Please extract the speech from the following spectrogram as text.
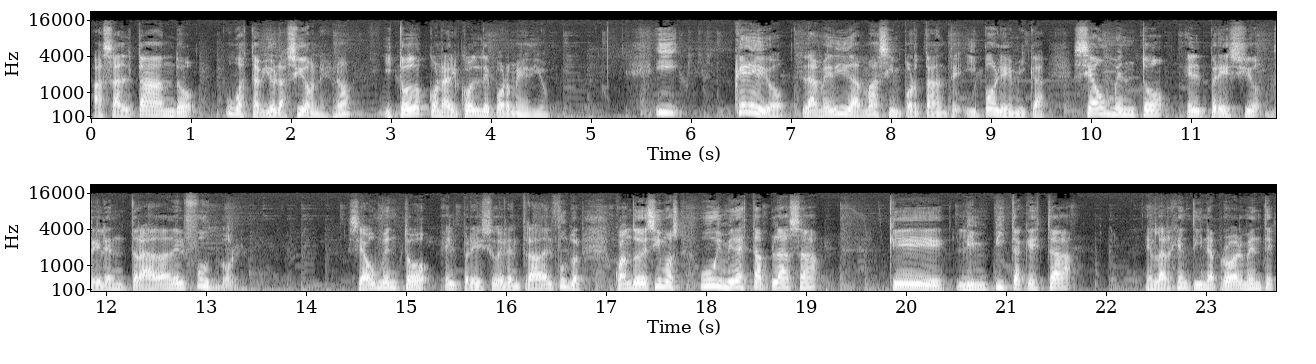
asaltando, hubo hasta violaciones, ¿no? Y todo con alcohol de por medio. Y creo la medida más importante y polémica, se aumentó el precio de la entrada del fútbol. Se aumentó el precio de la entrada del fútbol. Cuando decimos, uy, mira esta plaza que limpita que está en la Argentina, probablemente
